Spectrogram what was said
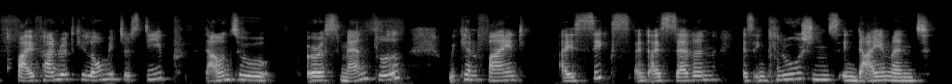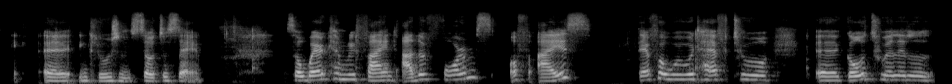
500 kilometers deep down to Earth's mantle, we can find I6 and I7 as inclusions in diamond uh, inclusions, so to say. So where can we find other forms of ice? Therefore, we would have to uh, go to a little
